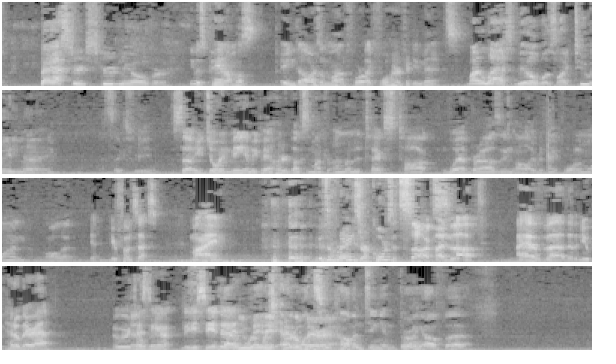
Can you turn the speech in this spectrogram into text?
bastards screwed me over. He was paying almost eighty dollars a month for like 450 minutes. My last bill was like two eighty nine. That's sucks for you. So he joined me, and we pay hundred bucks a month for unlimited text, talk, web browsing, all everything, four in one, all that. Yeah, your phone sucks. Mine It's a razor. Of course, it sucks. unlocked. I have uh, the, the new Pedo Bear app. We were Pedo testing Bear. out. Did you see it? Yeah, You wh- made a which pedal everyone's bear app. commenting and throwing off uh,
